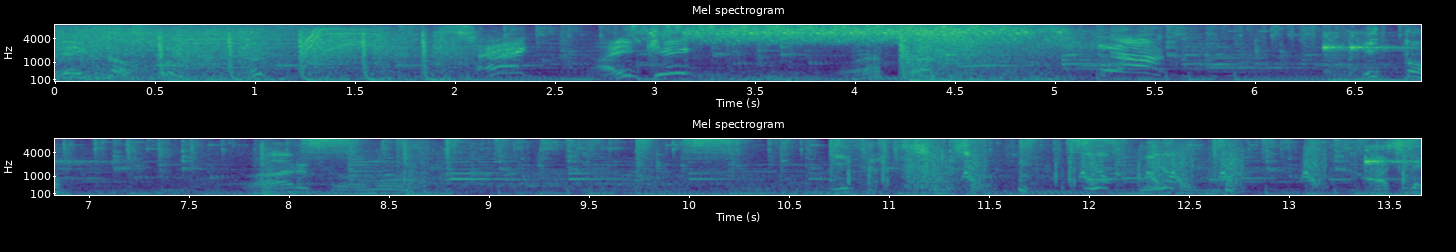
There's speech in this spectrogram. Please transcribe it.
気で行くぞ。張り切りもらった一本悪く思う。いざ慎重二本目始め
